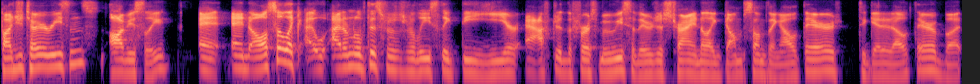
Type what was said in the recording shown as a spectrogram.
budgetary reasons, obviously. And, and also like I, I don't know if this was released like the year after the first movie so they were just trying to like dump something out there to get it out there but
